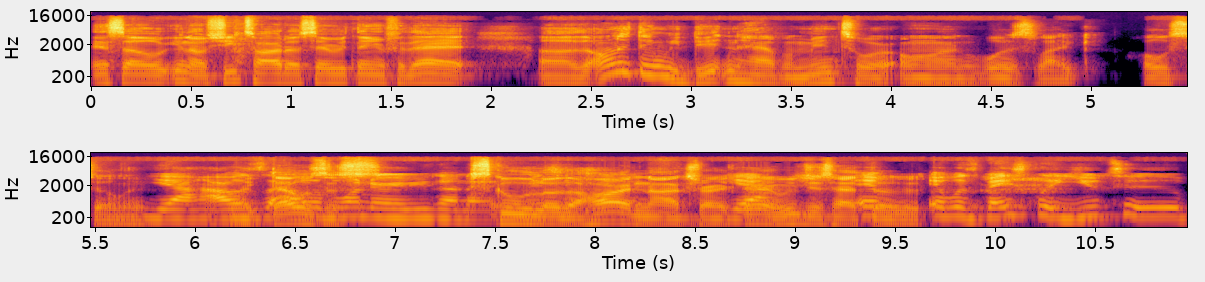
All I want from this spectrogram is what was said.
And so, you know, she taught us everything for that. Uh, the only thing we didn't have a mentor on was like wholesaling. yeah i was. Like, that i was was wondering if you're gonna School of the hard knocks, right Yeah. there. We just had it, to. it was basically YouTube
